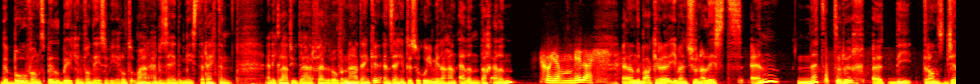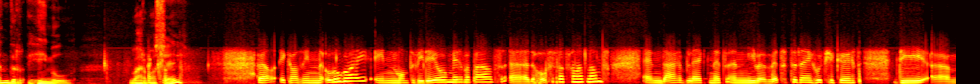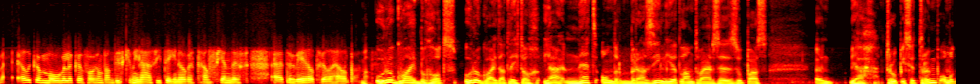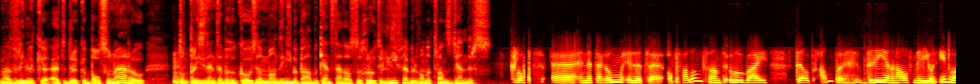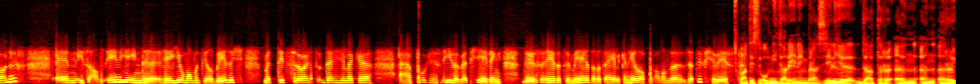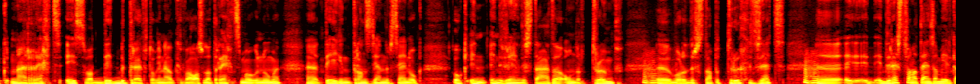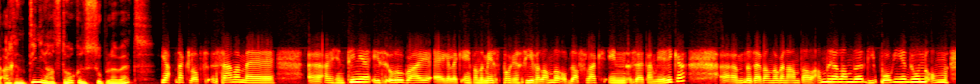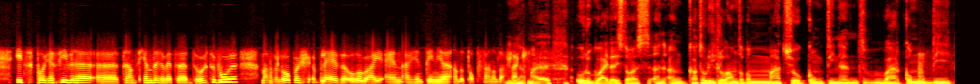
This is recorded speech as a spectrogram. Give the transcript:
de Bo van Spilbeken van deze wereld? Waar hebben zij de meeste rechten? En ik laat u daar verder over nadenken en zeg intussen goedemiddag aan Ellen. Dag Ellen. Goedemiddag. Ellen de Bakker, je bent journalist en net terug uit die transgender hemel. Waar was jij? Wel, ik was in Uruguay, in Montevideo meer bepaald, eh, de hoofdstad van het land. En daar blijkt net een nieuwe wet te zijn goedgekeurd die ehm, elke mogelijke vorm van discriminatie tegenover transgenders uit de wereld wil helpen. Maar Uruguay begot. Uruguay, dat ligt toch ja, net onder Brazilië, het land waar ze zo pas een ja, tropische Trump, om het maar vriendelijk eh, uit te drukken, Bolsonaro tot president hebben gekozen. Een man die niet bepaald bekend staat als de grote liefhebber van de transgenders. Klopt. Eh, en net daarom is het eh, opvallend, want Uruguay telt amper 3,5 miljoen inwoners en is als enige in de regio momenteel bezig met dit soort dergelijke eh, progressieve wetgeving. Dus reden te meer dat het eigenlijk een heel opvallende zet is geweest. Want het is ook niet alleen in Brazilië dat er een, een ruk naar rechts is, wat dit betreft toch in elk geval, als we dat rechts mogen noemen, tegen transgenders zijn. Ook, ook in, in de Verenigde Staten, onder Trump, eh, worden er stappen teruggezet. Eh, in de rest van Latijns-Amerika, Argentinië had toch ook een soepele wet? Ja, dat klopt. Samen met eh, Argentinië is Uruguay eigenlijk een van de meest progressieve landen op dat vlak in Zuid-Amerika. Ehm, er zijn wel nog een aantal andere landen die pogingen doen om iets progressievere eh transgenderwetten door te voeren. Maar voorlopig blijven Uruguay en Argentinië aan de top staan op dat vlak. Ja, maar eh, Uruguay, dat is toch een, een, een katholiek land op een macho-continent. Waar komt die,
